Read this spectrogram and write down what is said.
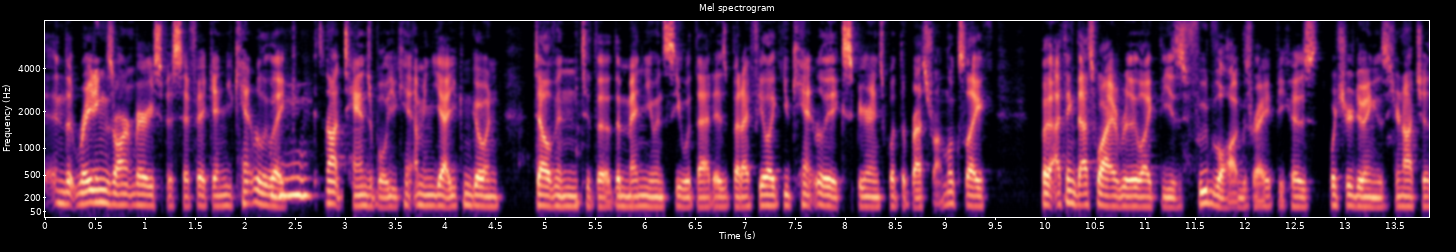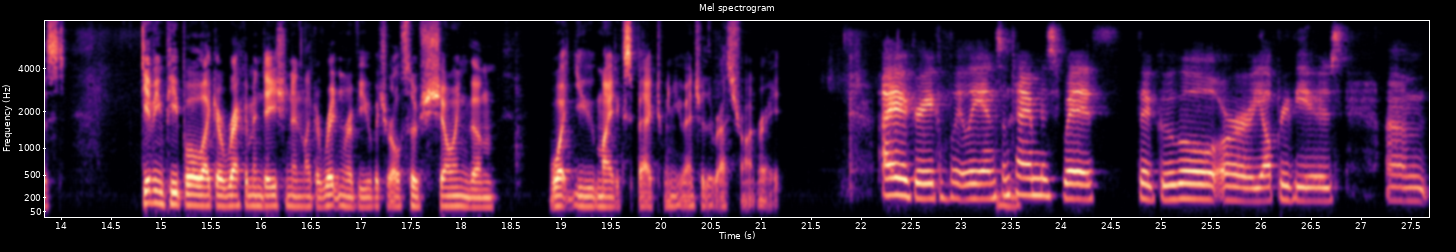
and the ratings aren't very specific and you can't really like mm-hmm. it's not tangible you can't i mean yeah you can go and delve into the the menu and see what that is but i feel like you can't really experience what the restaurant looks like but i think that's why i really like these food vlogs right because what you're doing is you're not just giving people like a recommendation and like a written review but you're also showing them what you might expect when you enter the restaurant right i agree completely and mm-hmm. sometimes mm-hmm. with the google or yelp reviews um,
